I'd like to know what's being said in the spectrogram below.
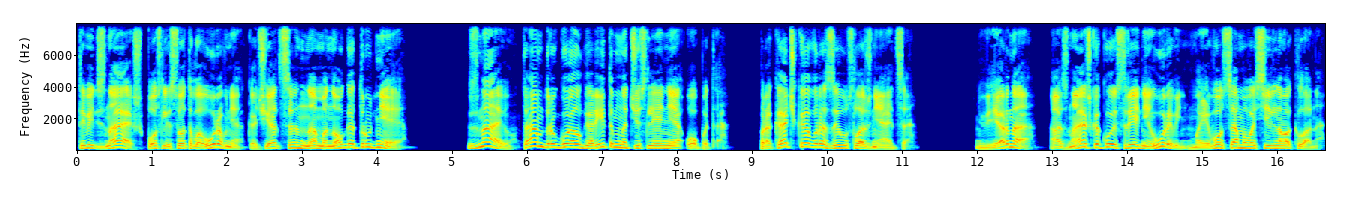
ты ведь знаешь, после сотого уровня качаться намного труднее. Знаю, там другой алгоритм начисления опыта. Прокачка в разы усложняется. Верно. А знаешь, какой средний уровень моего самого сильного клана?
